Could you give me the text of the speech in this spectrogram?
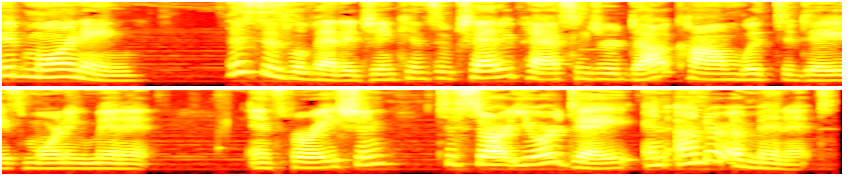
Good morning. This is Lavetta Jenkins of chattypassenger.com with today's Morning Minute. Inspiration to start your day in under a minute.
